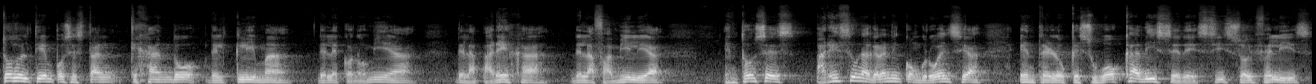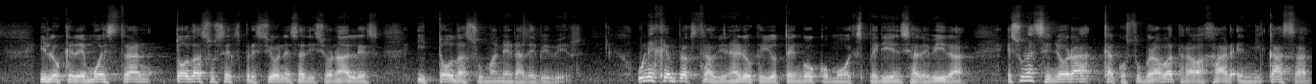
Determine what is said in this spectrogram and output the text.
todo el tiempo se están quejando del clima, de la economía, de la pareja, de la familia. Entonces, parece una gran incongruencia entre lo que su boca dice de sí soy feliz y lo que demuestran todas sus expresiones adicionales y toda su manera de vivir. Un ejemplo extraordinario que yo tengo como experiencia de vida es una señora que acostumbraba a trabajar en mi casa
